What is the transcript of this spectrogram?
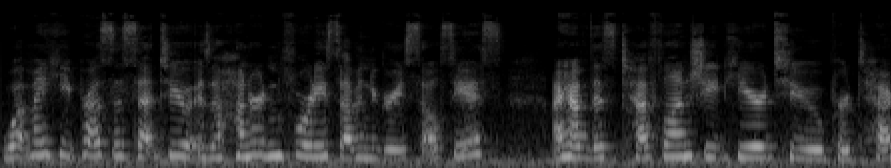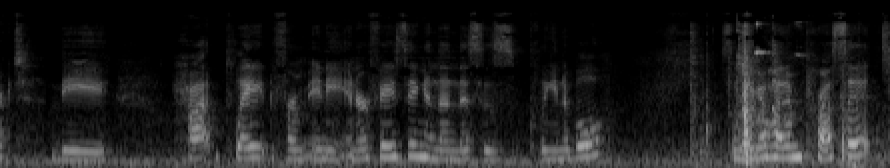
what my heat press is set to is 147 degrees Celsius. I have this Teflon sheet here to protect the hot plate from any interfacing and then this is cleanable. So I'm gonna go ahead and press it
